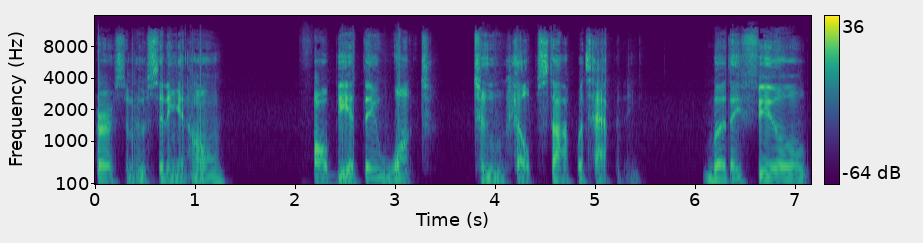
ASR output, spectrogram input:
person who's sitting at home, albeit they want to help stop what's happening, but they feel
